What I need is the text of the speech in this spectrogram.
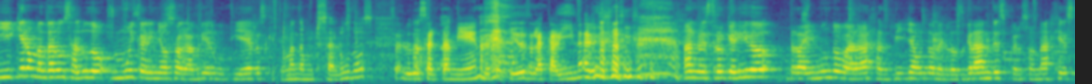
Y quiero mandar un saludo muy cariñoso a Gabriel Gutiérrez, que te manda muchos saludos. Saludos al también, desde aquí, desde la cabina. a nuestro querido Raimundo Barajas Villa, uno de los grandes personajes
